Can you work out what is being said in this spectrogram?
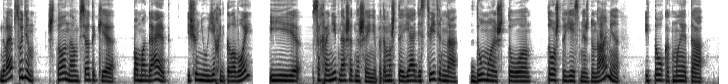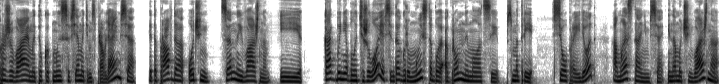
Давай обсудим, что нам все-таки помогает еще не уехать головой и сохранить наши отношения. Потому что я действительно думаю, что то, что есть между нами, и то, как мы это проживаем, и то, как мы со всем этим справляемся, это правда очень ценно и важно. И как бы ни было тяжело, я всегда говорю, мы с тобой огромные молодцы. Смотри, все пройдет, а мы останемся. И нам очень важно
